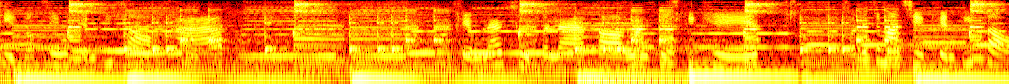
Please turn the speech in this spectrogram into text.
ฉีดวัคซีนเข็มที่สอง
